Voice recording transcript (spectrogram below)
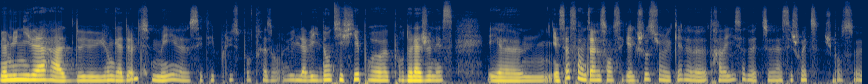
même l'univers à de young adult, mais euh, c'était plus pour 13 ans. Il l'avait identifié pour, euh, pour de la jeunesse. Et, euh, et ça, c'est intéressant. C'est quelque chose sur lequel euh, travailler, ça doit être assez chouette, je pense. euh.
